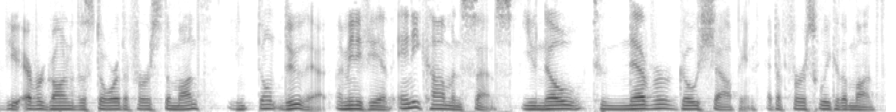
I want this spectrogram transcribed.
have you ever gone to the store the first of the month? You don't do that. I mean, if you have any common sense, you know to never go shopping at the first week of the month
